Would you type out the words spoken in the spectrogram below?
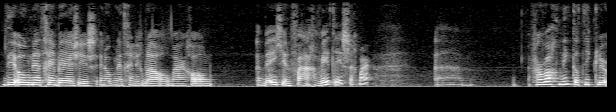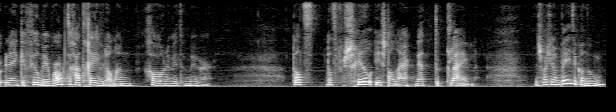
die ook net geen beige is en ook net geen lichtblauw, maar gewoon een beetje een vaag wit is, zeg maar. Um, verwacht niet dat die kleur in één keer veel meer warmte gaat geven dan een gewone witte muur. Dat, dat verschil is dan eigenlijk net te klein. Dus wat je dan beter kan doen,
